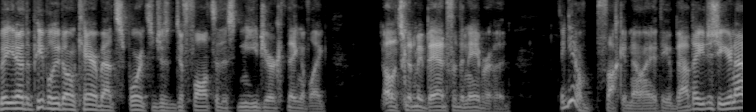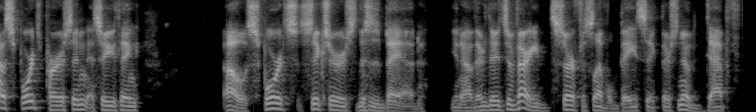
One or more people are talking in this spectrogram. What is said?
But, you know, the people who don't care about sports just default to this knee jerk thing of like, oh, it's going to be bad for the neighborhood. Like, you don't fucking know anything about that. You just, you're not a sports person. And so you think, oh, sports, Sixers, this is bad. You know, there, there's a very surface level basic. There's no depth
